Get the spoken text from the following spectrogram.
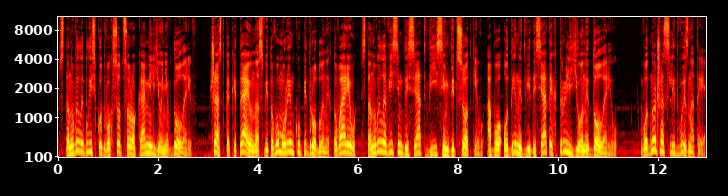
становили близько 240 мільйонів доларів. Частка Китаю на світовому ринку підроблених товарів становила 88% або 1,2 трильйони доларів. Водночас слід визнати,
